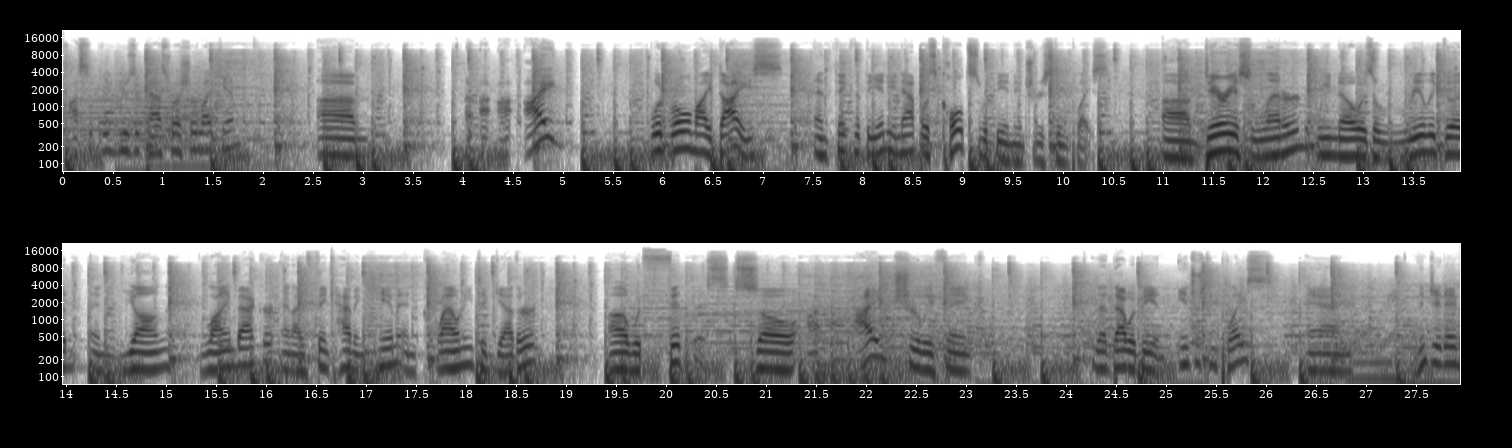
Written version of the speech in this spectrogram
possibly use a pass rusher like him, um, I, I, I would roll my dice and think that the Indianapolis Colts would be an interesting place. Um, Darius Leonard, we know, is a really good and young linebacker, and I think having him and Clowney together uh, would fit this. So I, I truly think that that would be an interesting place, and I think Jadeveon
